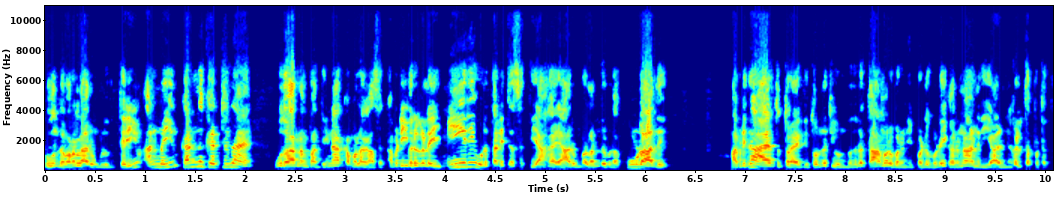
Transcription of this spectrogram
புகுந்த வரலாறு உங்களுக்கு தெரியும். அண்மையும் கண்ணு கட்டின உதாரணம் பாத்தீங்கன்னா கமலஹாசன். அப்படி இவர்களை மீறி ஒரு தனித்த சக்தியாக யாரும் வளர்ந்து விடக்கூடாது அப்படின்னா அப்படிதான் ஆயிரத்தி தொள்ளாயிரத்தி தொண்ணூத்தி ஒன்பதுல தாமிரபரணி படுகொலை கருணாநிதியால் நிகழ்த்தப்பட்டது.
